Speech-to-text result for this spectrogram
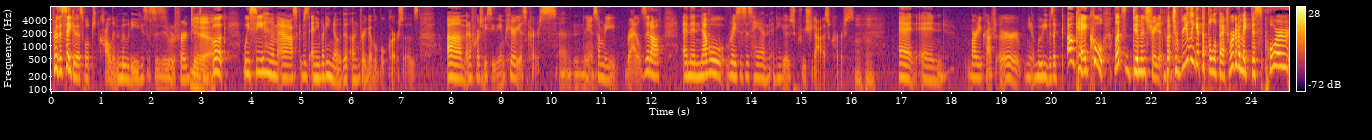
for the sake of this we'll just call him moody because this is referred to as in the book. We see him ask does anybody know the unforgivable curses? Um, and of course we see the Imperius curse and you know somebody rattles it off and then neville raises his hand and he goes cruciatus curse. And and Barty Crouch or you know Moody was like, okay, cool, let's demonstrate it. But to really get the full effect, we're gonna make this poor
